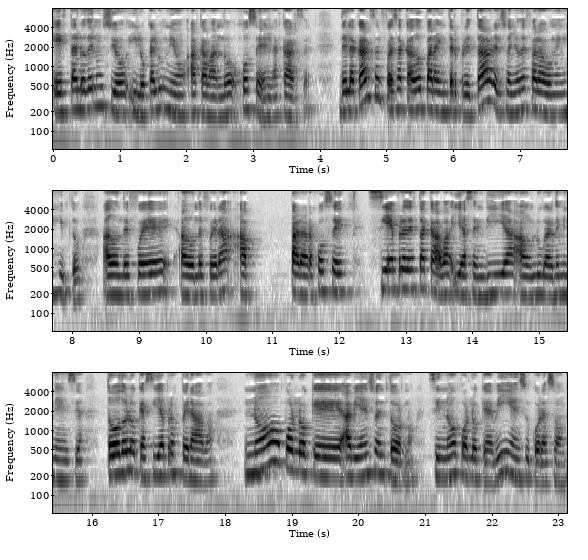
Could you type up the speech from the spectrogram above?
ésta lo denunció y lo calumnió, acabando José en la cárcel. De la cárcel fue sacado para interpretar el sueño de Faraón en Egipto, a donde, fue, a donde fuera a parar José, siempre destacaba y ascendía a un lugar de eminencia. Todo lo que hacía prosperaba no por lo que había en su entorno, sino por lo que había en su corazón.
